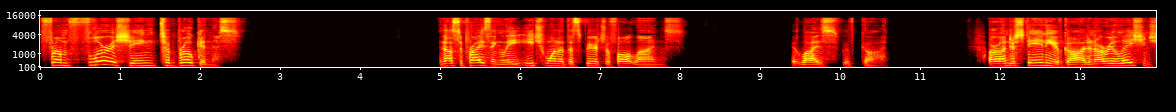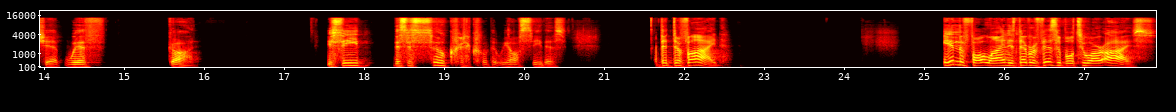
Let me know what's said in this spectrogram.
from flourishing to brokenness. And not surprisingly, each one of the spiritual fault lines it lies with God. Our understanding of God and our relationship with God. You see, this is so critical that we all see this. The divide in the fault line is never visible to our eyes.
